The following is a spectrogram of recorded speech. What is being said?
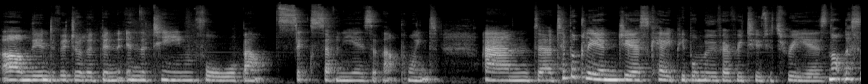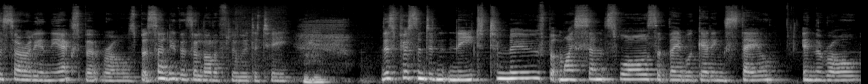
Um, the individual had been in the team for about six, seven years at that point. And uh, typically in GSK, people move every two to three years, not necessarily in the expert roles, but certainly there's a lot of fluidity. Mm-hmm. This person didn't need to move, but my sense was that they were getting stale in the role,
